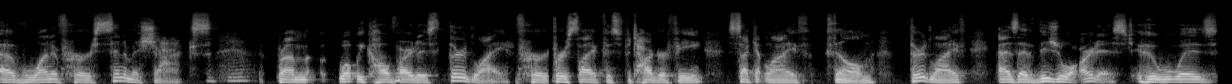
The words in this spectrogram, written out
of one of her cinema shacks mm-hmm. from what we call Varda's third life. Her first life is photography, second life, film, third life as a visual artist who was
